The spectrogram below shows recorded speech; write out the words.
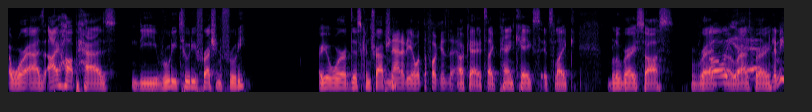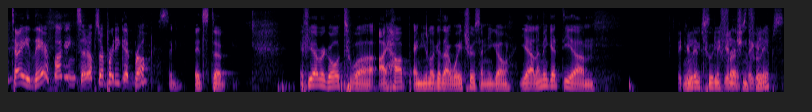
Whereas IHOP has the Rooty Tooty Fresh and Fruity. Are you aware of this contraption? Not idea what the fuck is that. Okay, it's like pancakes. It's like blueberry sauce, red Oh uh, yeah. raspberry. Let me tell you, their fucking syrups are pretty good, bro. It's the, it's the if you ever go to uh, IHOP and you look at that waitress and you go, yeah, let me get the um Lick your Rooty lips. Tooty lick your Fresh lips. and lick your Fruity? lips.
